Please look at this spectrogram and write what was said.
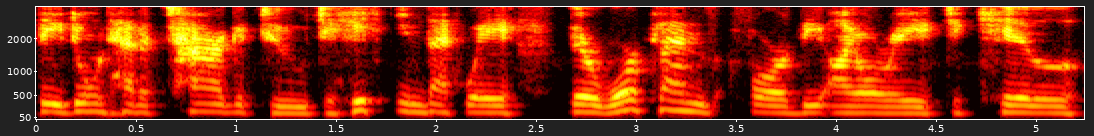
They don't have a target to to hit in that way. There were plans for the IRA to kill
